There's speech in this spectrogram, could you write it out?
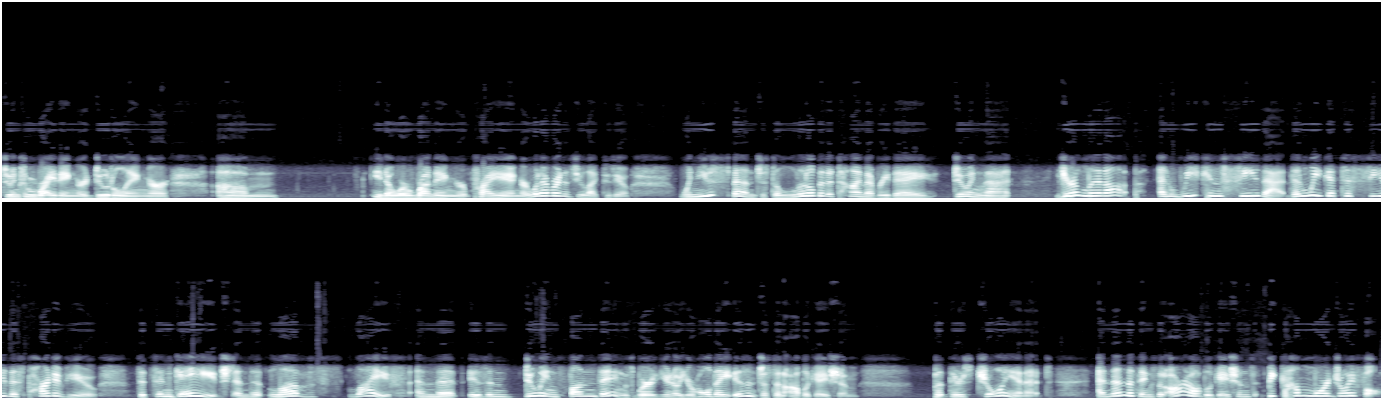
doing some writing or doodling, or, um, you know, or running or praying, or whatever it is you like to do. When you spend just a little bit of time every day doing that, you're lit up and we can see that. Then we get to see this part of you that's engaged and that loves life and that is in doing fun things where, you know, your whole day isn't just an obligation, but there's joy in it. And then the things that are obligations become more joyful.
